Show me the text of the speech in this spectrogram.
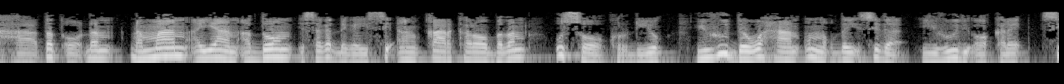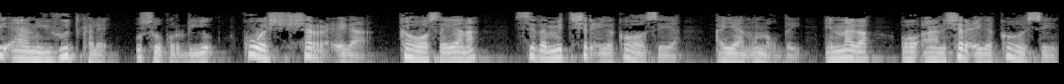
ahaa dad oo dhan dhammaan ayaan addoon isaga dhigay si aan qaar kaloo badan u soo kordhiyo. Yuhuudda waxaan u noqday sida yuhuudi oo kale si aan yuhuud kale u soo kordhiyo. Kuwa sharciga ka hooseeyana sida mid sharciga ka hooseeya ayaan u noqday. Innaga oo aan sharciga ka hooseyn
